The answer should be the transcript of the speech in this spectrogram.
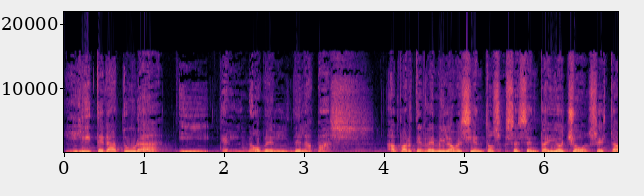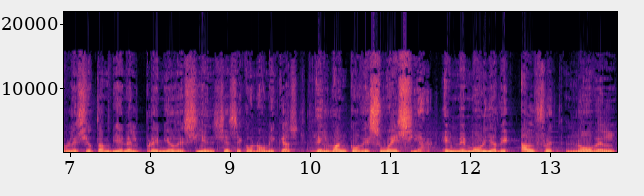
literatura y el Nobel de la Paz. A partir de 1968 se estableció también el Premio de Ciencias Económicas del Banco de Suecia en memoria de Alfred Nobel,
